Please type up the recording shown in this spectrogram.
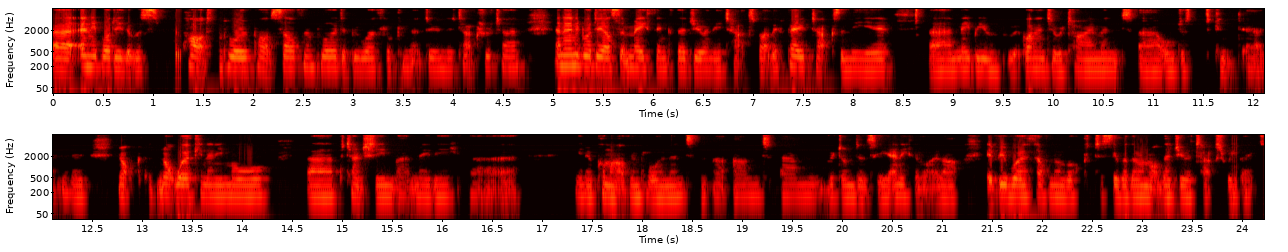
Uh, anybody that was part employed, part self-employed, it'd be worth looking at doing the tax return. And anybody else that may think they're due any tax back, they've paid tax in the year, uh, maybe gone into retirement uh, or just uh, you know not not working anymore, uh, potentially uh, maybe you know, come out of employment and um, redundancy, anything like that, it'd be worth having a look to see whether or not they're due a tax rebate.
